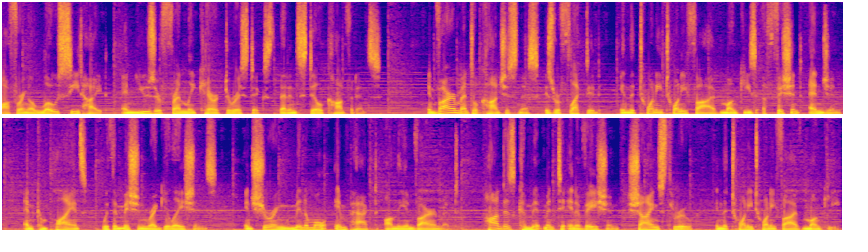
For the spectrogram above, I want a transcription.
offering a low seat height and user-friendly characteristics that instill confidence. Environmental consciousness is reflected in the 2025 Monkey's efficient engine and compliance with emission regulations, ensuring minimal impact on the environment. Honda's commitment to innovation shines through in the 2025 Monkey,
